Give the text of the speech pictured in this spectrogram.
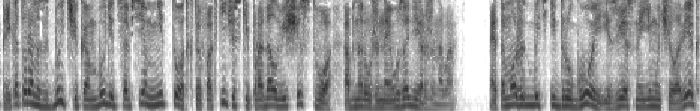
при котором сбытчиком будет совсем не тот, кто фактически продал вещество, обнаруженное у задержанного. Это может быть и другой, известный ему человек,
